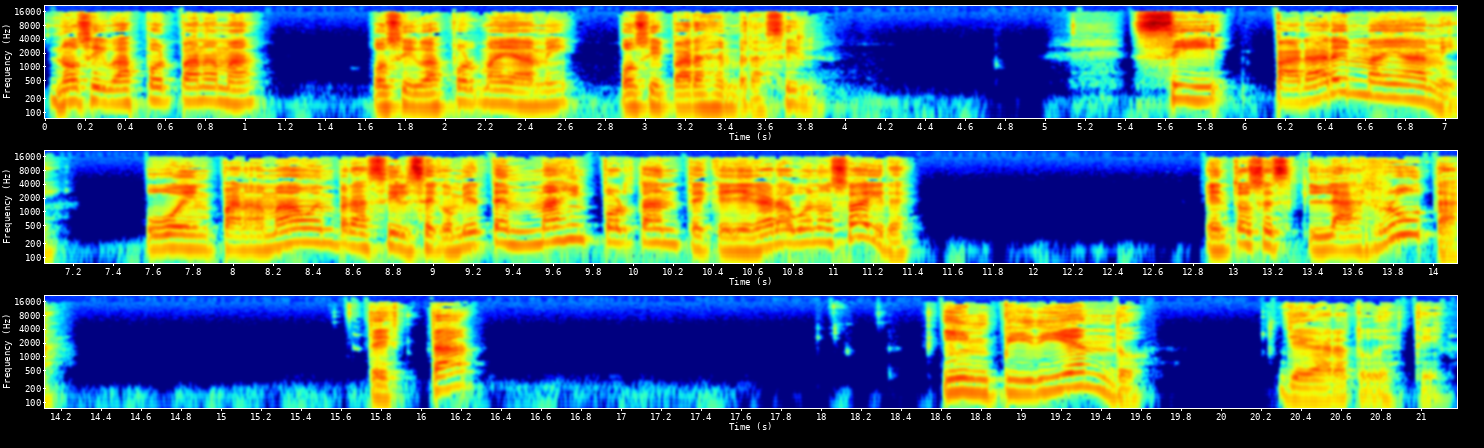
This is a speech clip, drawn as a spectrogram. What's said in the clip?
no si vas por Panamá, o si vas por Miami, o si paras en Brasil. Si parar en Miami, o en Panamá, o en Brasil se convierte en más importante que llegar a Buenos Aires, entonces la ruta te está impidiendo llegar a tu destino.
